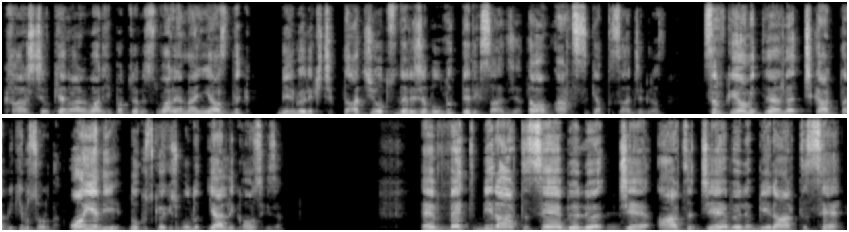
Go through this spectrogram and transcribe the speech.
karşı kenar var hipotenüs var hemen yazdık. 1 bölü 2 çıktı. Açıyı 30 derece bulduk dedik sadece. Tamam artistlik yaptık sadece biraz. Sırf geometriden de çıkarttı tabii ki bu soruda. 17'yi 9 kök 3 bulduk. Geldik 18'e. Evet 1 artı S bölü C artı C bölü 1 artı S.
